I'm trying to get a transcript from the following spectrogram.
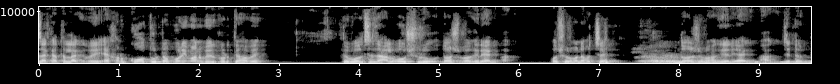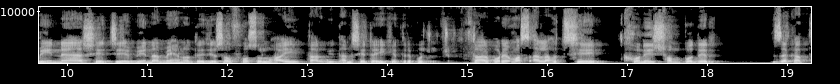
জাকাত লাগবে। এখন কতটা পরিমাণ বের করতে হবে? তো বলছেন যে আল অসুর দশ ভাগের এক ভাগ। অসুর মানে হচ্ছে দশ ভাগের এক ভাগ। যেটা বিনা সেচে, বিনা মেহনতে যেসব ফসল হয়, তার বিধান সেটা এই ক্ষেত্রে প্রযোজ্য। তারপরে মাস আল্লাহ হচ্ছে খনিজ সম্পদের জাকাত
